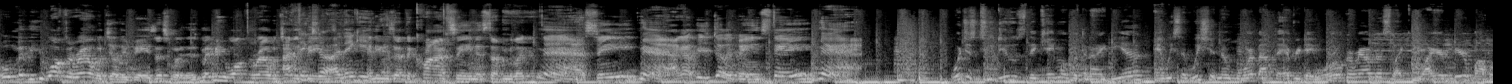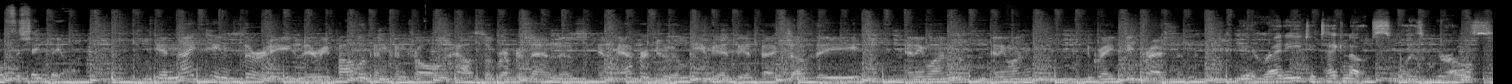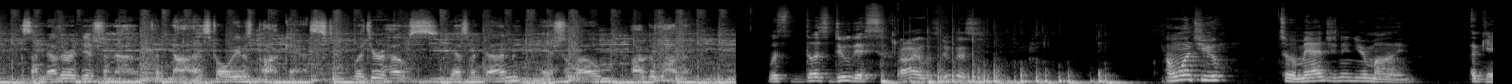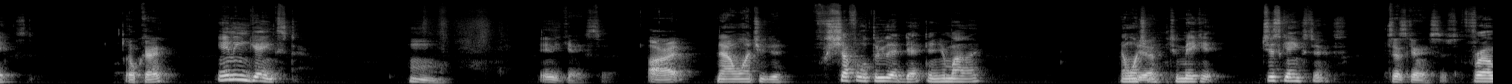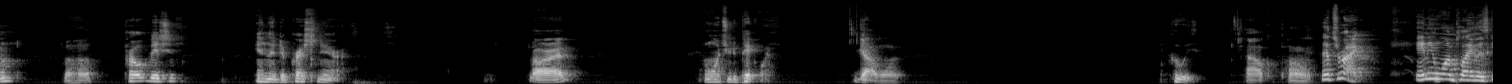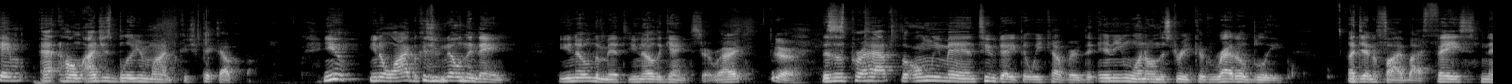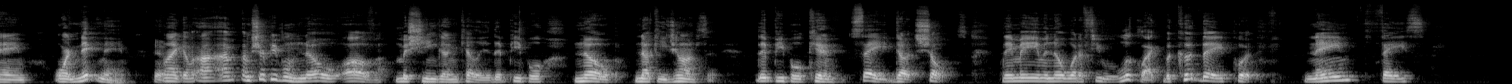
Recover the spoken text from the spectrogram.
Well, maybe he walked around with jelly beans. That's what it is. Maybe he walked around with jelly I think beans. so. I think he- and he was at the crime scene and stuff and be like, nah, see, nah, I got these jelly beans, see, nah. We're just two dudes that came up with an idea, and we said we should know more about the everyday world around us, like why are beer bottles the shape they are. In 1930, the Republican controlled House of Representatives, in an effort to alleviate the effects of the. Anyone? Anyone? The Great Depression. Get ready to take notes, boys and girls. It's another edition of the Not Historians podcast with your hosts, Desmond Dunn and Shalom Agalava. Let's let's do this. All right, let's do this. I want you to imagine in your mind a gangster, Okay. any gangster. Hmm. Any gangster. All right. Now I want you to shuffle through that deck in your mind. I want Yeah. you to make it just gangsters Just gangsters. from Uh huh. Prohibition in the Depression era. All right. I want you to pick one. Got one. Who is it? Al Capone. That's right. Anyone playing this game at home, I just blew your mind because you picked Al Capone. You, you know why? Because you know the name, you know the myth, you know the gangster, right? Yeah. This is perhaps the only man to date that we covered that anyone on the street could readily identify by face, name, or nickname. Like I- I'm, I'm sure people know of Machine Gun Kelly, that people know Nucky Johnson, that people can say Dutch Schultz. They may even know what a few look like, but could they put name, face,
